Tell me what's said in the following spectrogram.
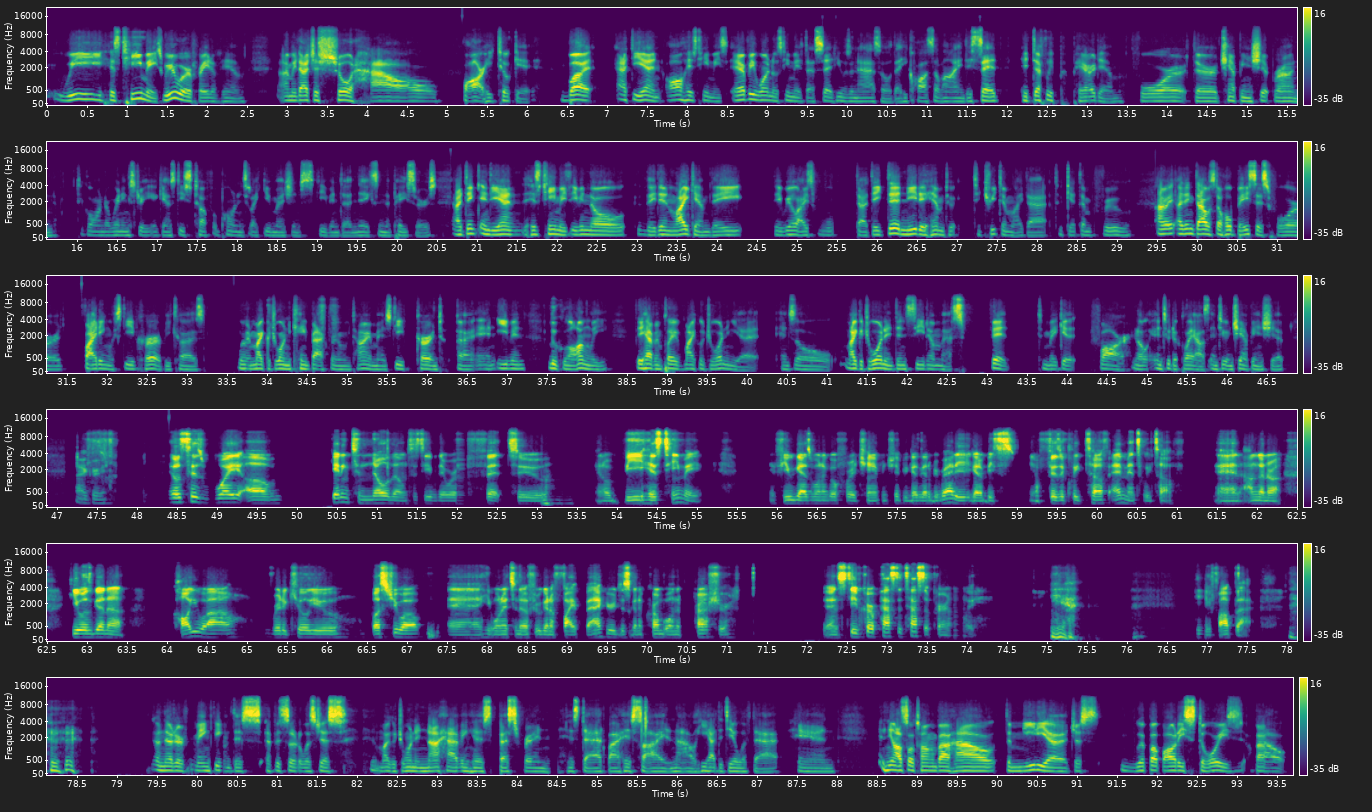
we his teammates we were afraid of him. I mean that just showed how far he took it. But at the end all his teammates every one of those teammates that said he was an asshole that he crossed the line they said it definitely prepared him for their championship run to go on their winning streak against these tough opponents like you mentioned Steven the Knicks and the Pacers. I think in the end his teammates even though they didn't like him they they realized that they did needed him to to treat them like that to get them through I, I think that was the whole basis for fighting with Steve Kerr because when Michael Jordan came back from retirement, Steve Kerr and, uh, and even Luke Longley, they haven't played with Michael Jordan yet, and so Michael Jordan didn't see them as fit to make it far, you know, into the playoffs, into a championship. I agree. It was his way of getting to know them to see if they were fit to, mm-hmm. you know, be his teammate. If you guys want to go for a championship, you guys got to be ready. You got to be you know, physically tough and mentally tough. And I'm gonna, he was gonna call you out, ridicule you, bust you up, and he wanted to know if you were gonna fight back or you're just gonna crumble under pressure. And Steve Kerr passed the test apparently. Yeah. He fought back. Another main theme of this episode was just Michael Jordan not having his best friend, his dad, by his side, and how he had to deal with that. And and he also talking about how the media just whip up all these stories about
